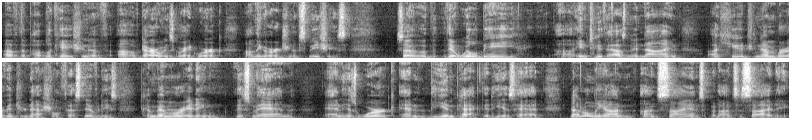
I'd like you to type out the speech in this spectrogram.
of the publication of, of Darwin's great work on the origin of species. So th there will be, uh, in 2009, a huge number of international festivities commemorating this man and his work and the impact that he has had, not only on, on science, but on society.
